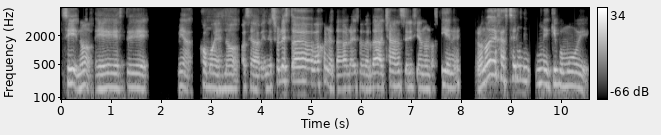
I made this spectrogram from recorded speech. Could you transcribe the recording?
Sí, no, este, mira, cómo es, ¿no? O sea, Venezuela está abajo en la tabla, eso es verdad, chances ya no los tiene, pero no deja de ser un, un equipo muy,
